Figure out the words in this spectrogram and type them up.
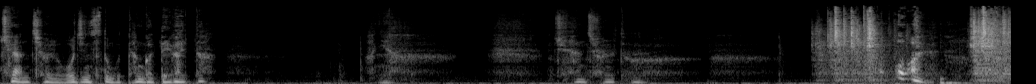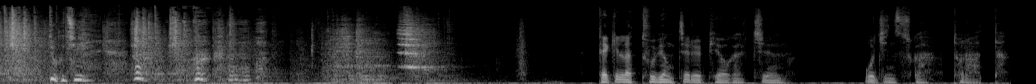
최한철, 오진수도 못한 걸 내가 했다? 아니야. 최한철도. 어, 아, 누구지? 데킬라 두 병째를 비워갈 즈음 오진수가 돌아왔다.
